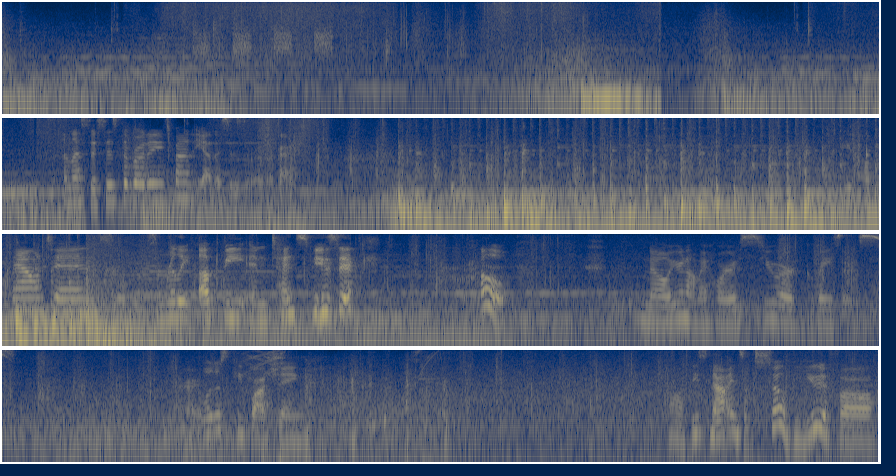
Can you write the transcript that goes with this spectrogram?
Unless this is the road I need to find? Yeah, this is the road, okay. Mountains, some really upbeat, intense music. Oh. No, you're not my horse. You are grazers. Alright, we'll just keep watching. Oh, these mountains look so beautiful.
